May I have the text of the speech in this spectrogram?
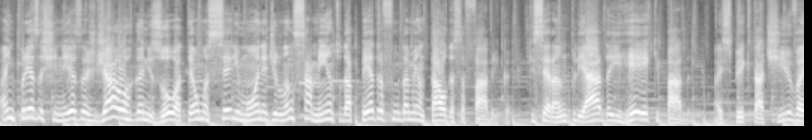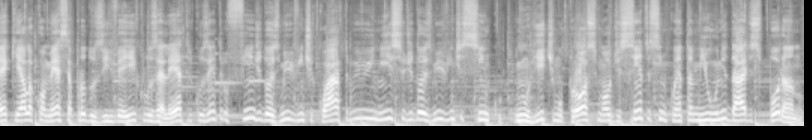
a empresa chinesa já organizou até uma cerimônia de lançamento da pedra fundamental dessa fábrica, que será ampliada e reequipada. A expectativa é que ela comece a produzir veículos elétricos entre o fim de 2024 e o início de 2025, em um ritmo próximo ao de 150 mil unidades por ano.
